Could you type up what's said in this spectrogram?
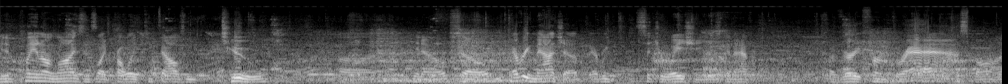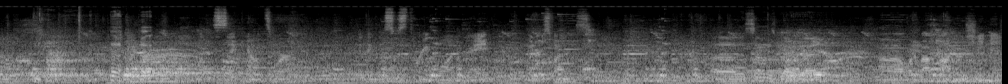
He's been playing online since like probably 2002. Uh, you know, so every matchup, every situation, is going to have a, a very firm grasp on. Set counts were. I think this was 3 1, right? Winners finals. Uh, that sounds about right. Uh, what about Paco Sheeman?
